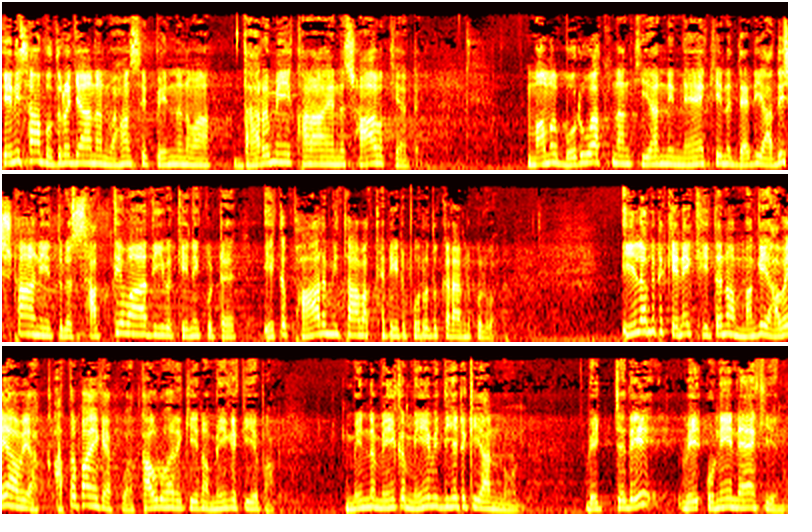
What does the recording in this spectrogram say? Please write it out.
එනිසා බුදුරජාණන් වහන්සේ පෙන්නනවා ධර්මය කරායන ශ්‍රාවකයට මම බොරුවක් නං කියන්නේ නෑ කියන දැඩි අධිෂ්ඨානය තුළ සත්‍යවාදීව කෙනෙකුට ඒක පාරමිතාවක් හැටියට පුරුදු කරන්න පුළුව. ඊළඟට කෙනෙක් හිතනවා මගේ අවයාවයක් අතපාය කැපුවත් කවුරුහරි කියන මේක කියපා. මෙන්න මේක මේ විදිහට කියන්න ඕන්. වෙච්චදේ උනේ නෑ කියනු.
